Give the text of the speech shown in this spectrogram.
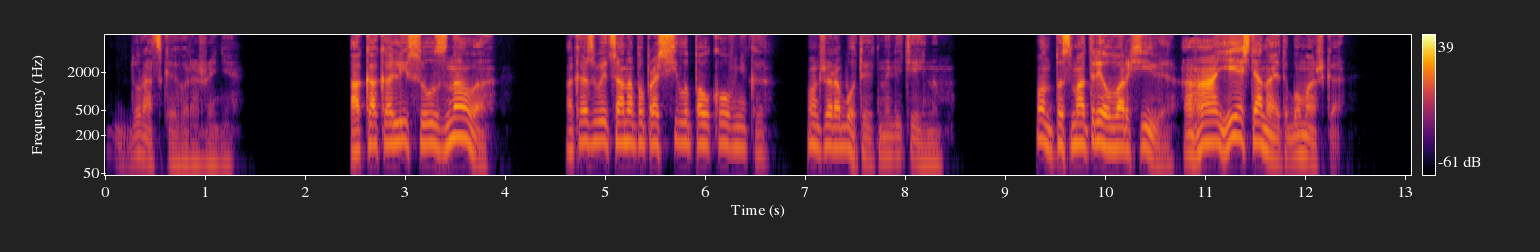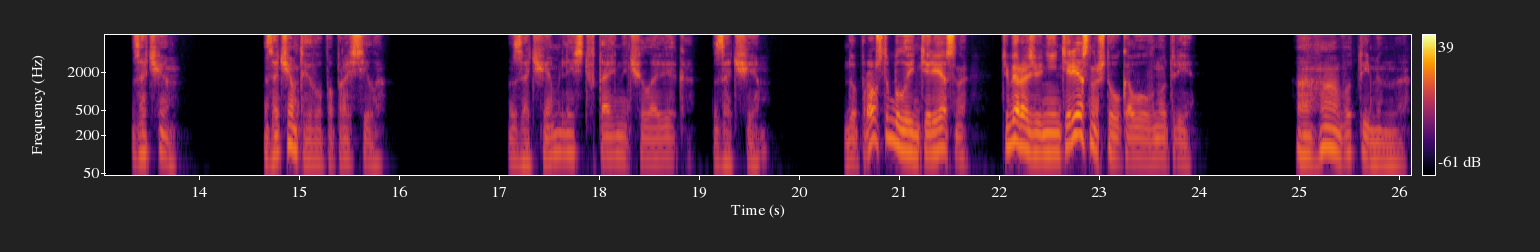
Дурацкое выражение. А как Алиса узнала? Оказывается, она попросила полковника. Он же работает на Литейном. Он посмотрел в архиве. Ага, есть она, эта бумажка. Зачем? Зачем ты его попросила? Зачем лезть в тайны человека? Зачем? Да просто было интересно. Тебе разве не интересно, что у кого внутри? Ага, вот именно.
